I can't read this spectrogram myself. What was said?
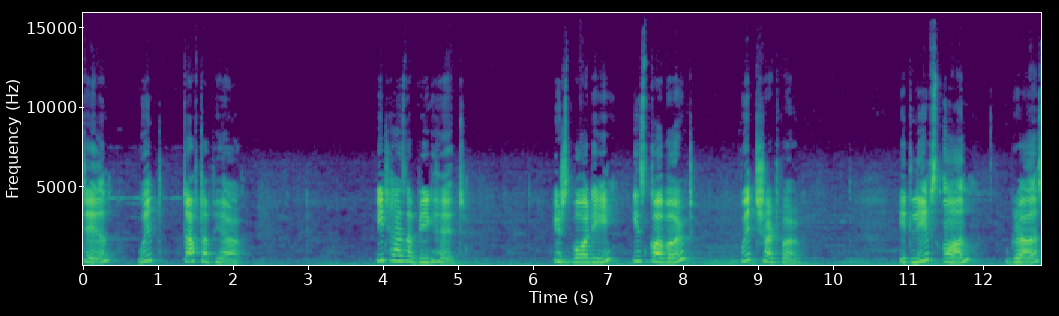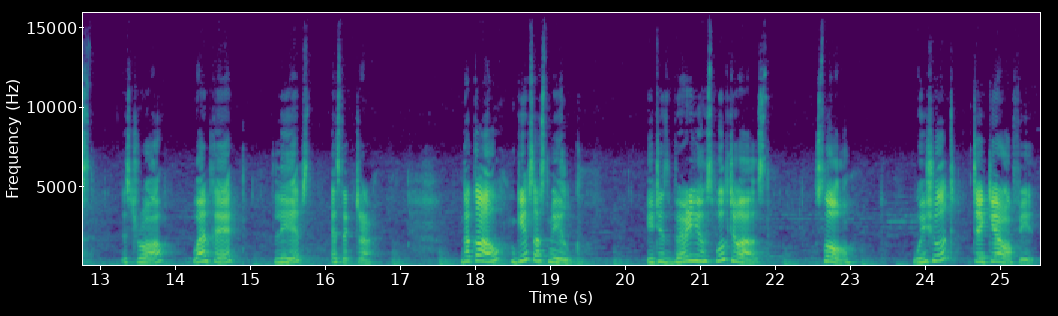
tail with tuft of hair. It has a big head. Its body is covered with short fur. It lives on grass, straw, wild cake, leaves, etc. The cow gives us milk. It is very useful to us. So, we should take care of it.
